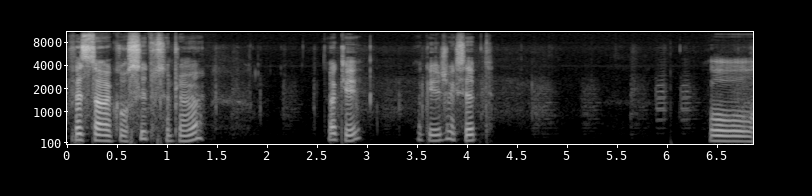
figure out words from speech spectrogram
En fait, c'est un raccourci, tout simplement. Ok. Ok, j'accepte. Oh.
